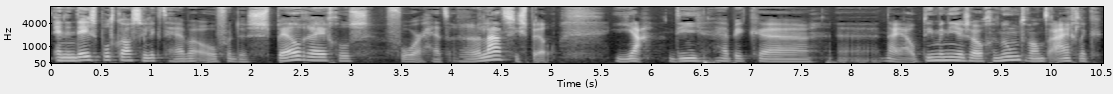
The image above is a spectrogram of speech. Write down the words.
En in deze podcast wil ik het hebben over de spelregels voor het relatiespel. Ja, die heb ik uh, uh, nou ja, op die manier zo genoemd. Want eigenlijk,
